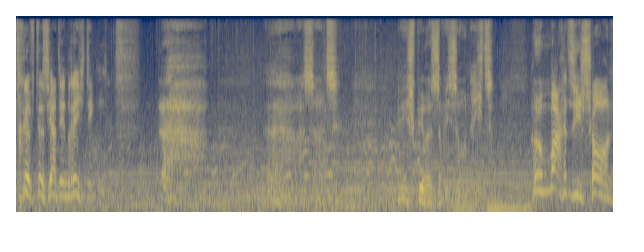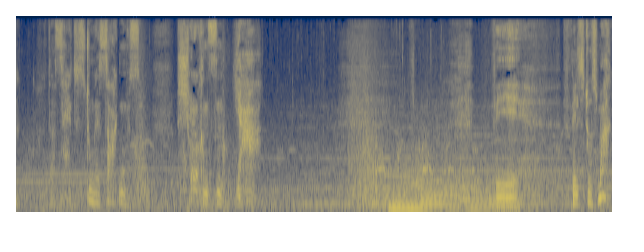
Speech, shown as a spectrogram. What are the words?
trifft es ja den richtigen. Was soll's. Ich spüre sowieso nichts. Machen Sie schon! Das hättest du mir sagen müssen. Schörensen, ja. Wie willst du es machen?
